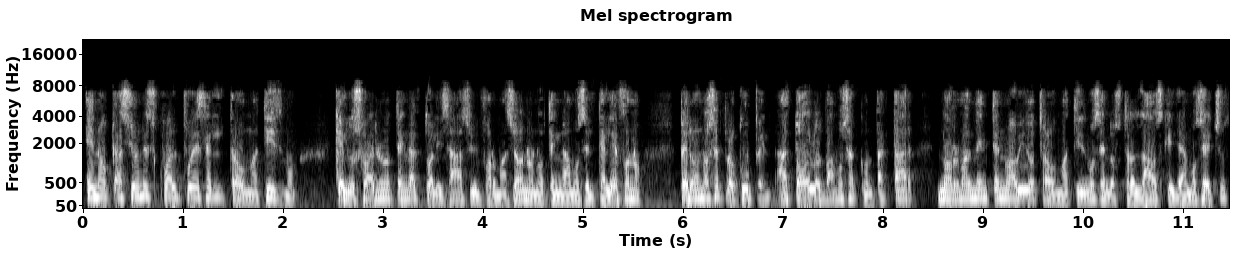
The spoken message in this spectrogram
en ocasiones cuál puede ser el traumatismo, que el usuario no tenga actualizada su información o no tengamos el teléfono, pero no se preocupen, a todos los vamos a contactar. Normalmente no ha habido traumatismos en los traslados que ya hemos hecho,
